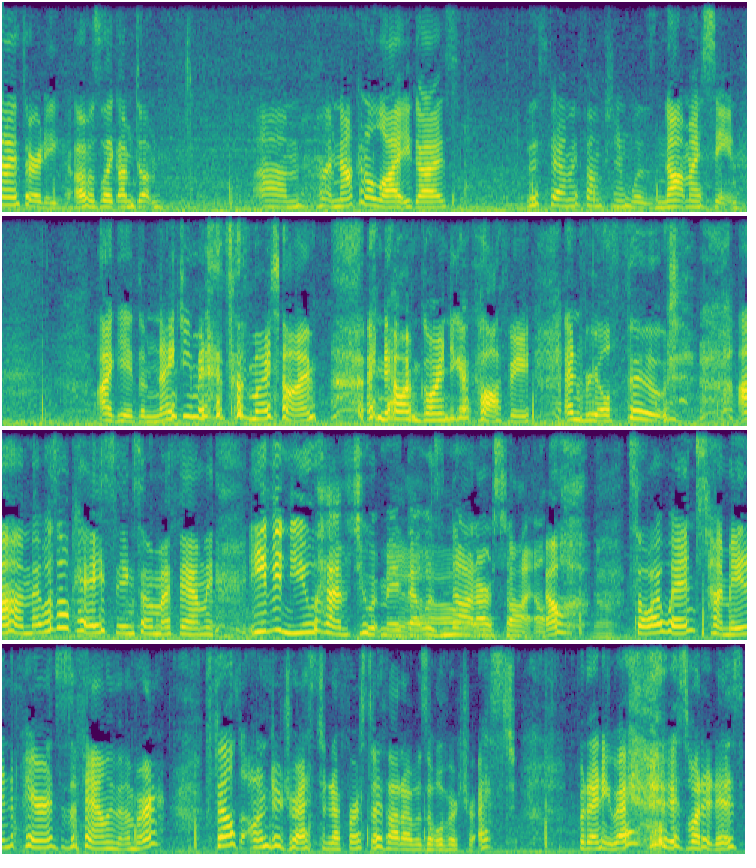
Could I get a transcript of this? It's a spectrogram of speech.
Only 9.30. I was like, I'm done. Um, I'm not gonna lie, you guys. This family function was not my scene. I gave them 90 minutes of my time and now I'm going to get coffee and real food. Um, it was okay seeing some of my family. Even you have to admit yeah. that was not our style. No. So I went, I made an appearance as a family member, felt underdressed and at first I thought I was overdressed. But anyway, it is what it is.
